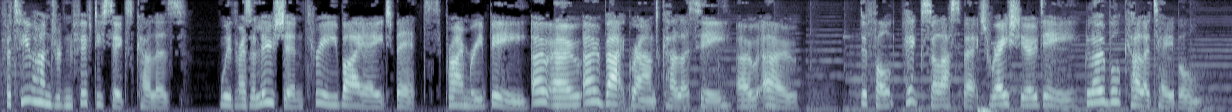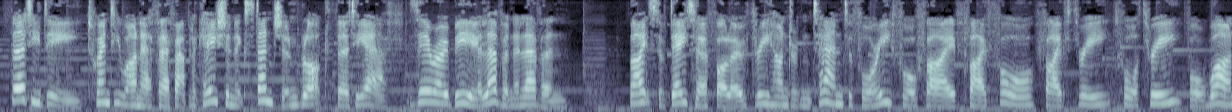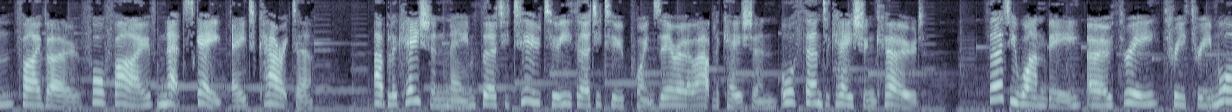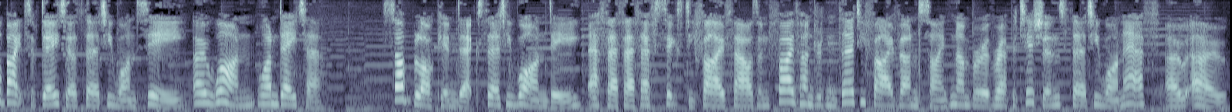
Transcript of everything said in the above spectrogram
For 256 colors with resolution 3 by 8 bits, primary B, 000, background color C, 00. Default pixel aspect ratio D, global color table. 30D, 21FF application extension block 30F, 0B1111 bytes of data follow 310 to 4E 45 54 53 43 41 50 45 Netscape 8 character. Application name 32 to E32.0 Application. Authentication code. 31B 03 33 more bytes of data 31C 01 1 data Subblock index 31D, FFFF 65535 unsigned number of repetitions 31F, 00.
